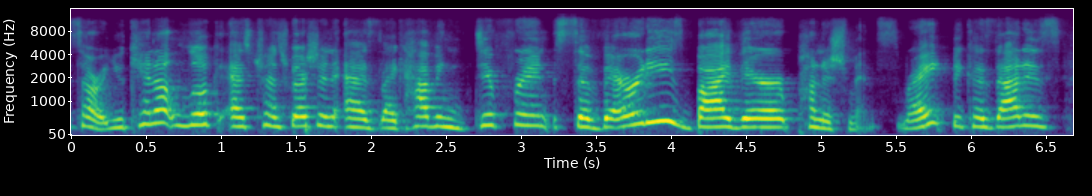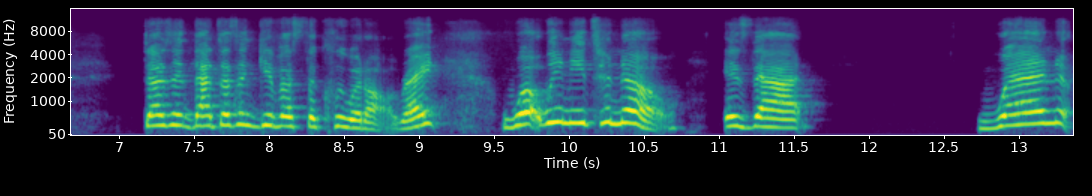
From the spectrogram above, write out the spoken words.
sorry, you cannot look as transgression as like having different severities by their punishments, right? Because that is doesn't that doesn't give us the clue at all, right? What we need to know is that when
